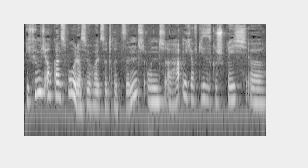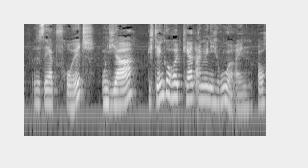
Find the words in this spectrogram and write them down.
Ich fühle mich auch ganz wohl, dass wir heute zu dritt sind und äh, habe mich auf dieses Gespräch äh, sehr gefreut. Und ja, ich denke, heute kehrt ein wenig Ruhe ein, auch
